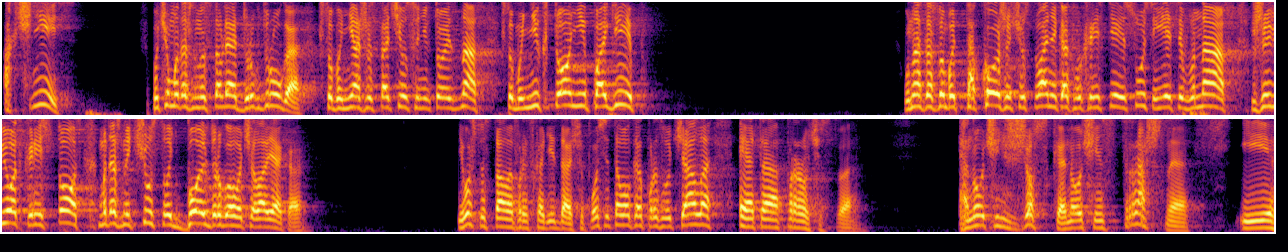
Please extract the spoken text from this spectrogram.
Очнись. Почему мы должны наставлять друг друга, чтобы не ожесточился никто из нас, чтобы никто не погиб? У нас должно быть такое же чувствование, как во Христе Иисусе. Если в нас живет Христос, мы должны чувствовать боль другого человека. И вот что стало происходить дальше. После того, как прозвучало это пророчество, оно очень жесткое, оно очень страшное. И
